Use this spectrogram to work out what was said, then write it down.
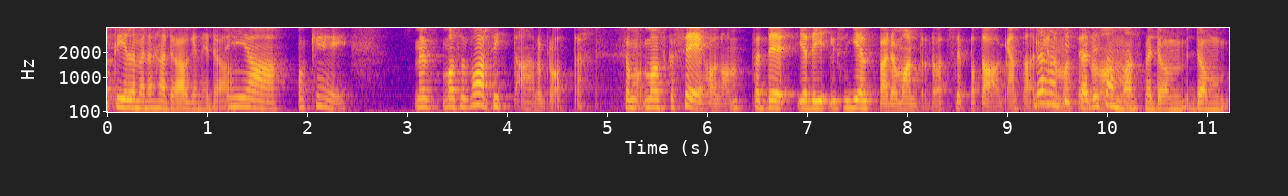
sit- till med den här dagen idag. Ja, okej. Men alltså var sitter han och gråter? Så man ska se honom, för det, ja, det liksom hjälper de andra då att släppa taget. Där han sitter tillsammans med dem, dem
